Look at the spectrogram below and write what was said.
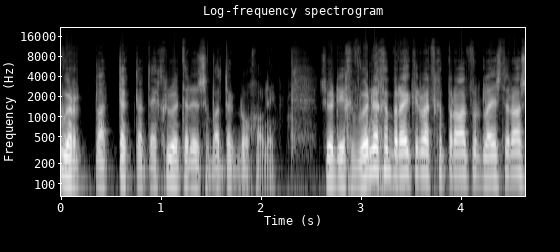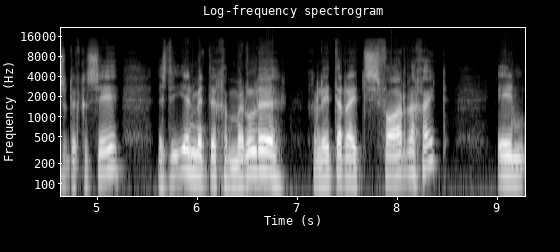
oor laat tik dat hy groter is of wat ek nogal nie. So die gewone gebruiker wat gepraat word luisteraars het ek gesê is die een met 'n gemiddelde geletterdheidsvaardigheid en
